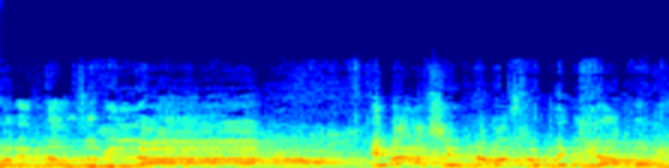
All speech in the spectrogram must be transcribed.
বলেন নাউজুবিল্লাহ। এবার আসেন, নামাজ পড়লে কি লাভ হবে?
